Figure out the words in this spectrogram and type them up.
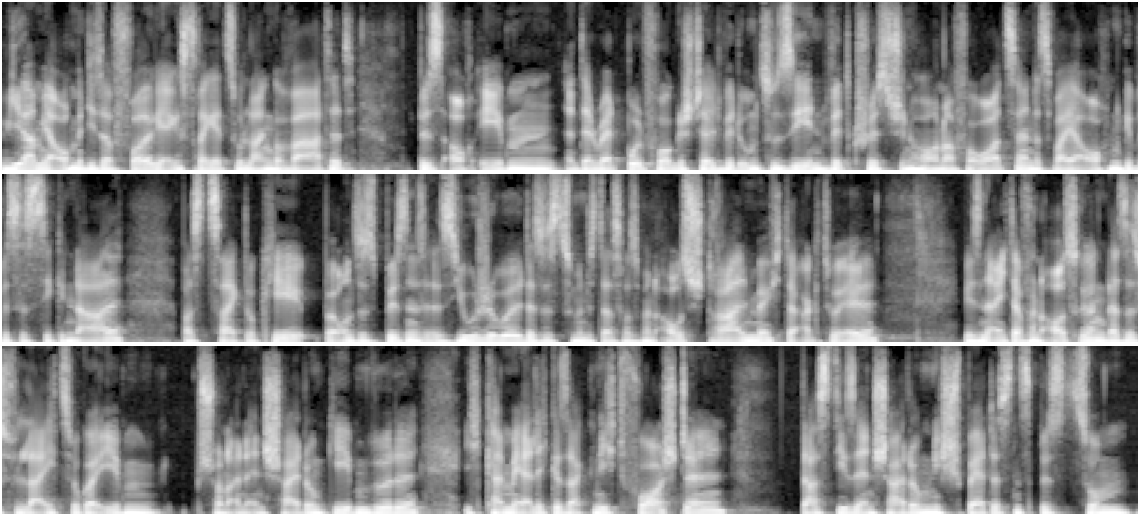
Wir haben ja auch mit dieser Folge extra jetzt so lange gewartet, bis auch eben der Red Bull vorgestellt wird, um zu sehen, wird Christian Horner vor Ort sein. Das war ja auch ein gewisses Signal, was zeigt, okay, bei uns ist Business as usual. Das ist zumindest das, was man ausstrahlen möchte aktuell. Wir sind eigentlich davon ausgegangen, dass es vielleicht sogar eben schon eine Entscheidung geben würde. Ich kann mir ehrlich gesagt nicht vorstellen, dass diese Entscheidung nicht spätestens bis zum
